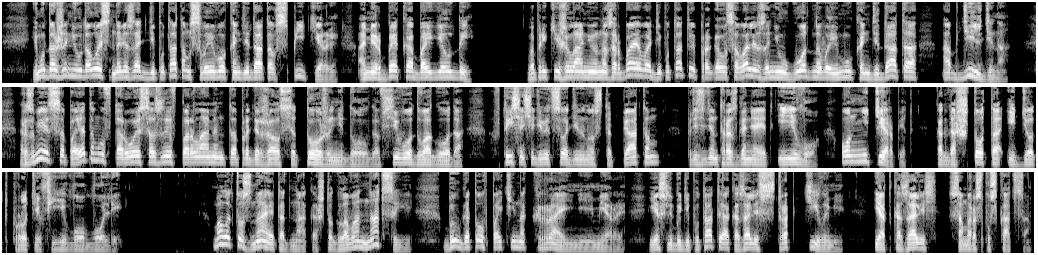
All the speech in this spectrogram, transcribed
Ему даже не удалось навязать депутатам своего кандидата в спикеры Амирбека Байгелды. Вопреки желанию Назарбаева, депутаты проголосовали за неугодного ему кандидата Абдильдина. Разумеется, поэтому второй созыв парламента продержался тоже недолго, всего два года. В 1995-м президент разгоняет и его. Он не терпит, когда что-то идет против его воли. Мало кто знает, однако, что глава нации был готов пойти на крайние меры, если бы депутаты оказались строптивыми и отказались самораспускаться.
